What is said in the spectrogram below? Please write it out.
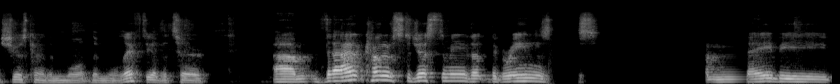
She was kind of the more the more lefty of the two. Um, that kind of suggests to me that the Greens may be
